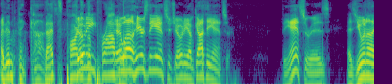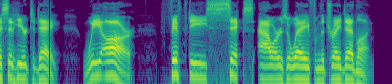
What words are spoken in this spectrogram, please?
I didn't think. God, That's part Jody, of the problem. eh, well, here's the answer, Jody. I've got the answer. The answer is, as you and I sit here today, we are 56 hours away from the trade deadline.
